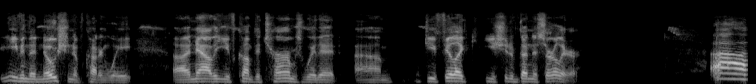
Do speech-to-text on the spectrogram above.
even the notion of cutting weight. Uh, now that you've come to terms with it, um, do you feel like you should have done this earlier? Uh,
